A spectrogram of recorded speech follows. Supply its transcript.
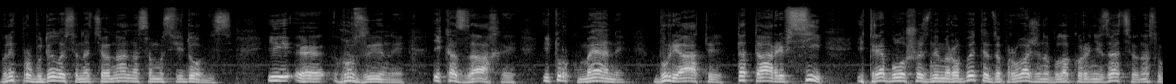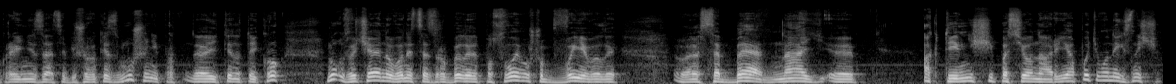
У них пробудилася національна самосвідомість. І е, грузини, і казахи, і туркмени, буряти, татари, всі. І треба було щось з ними робити. Запроваджена була коренізація, у нас українізація. Більшовики змушені е, йти на той крок. Ну, звичайно, вони це зробили по-своєму, щоб виявили е, себе найактивніші пасіонарії, а потім вони їх знищили.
